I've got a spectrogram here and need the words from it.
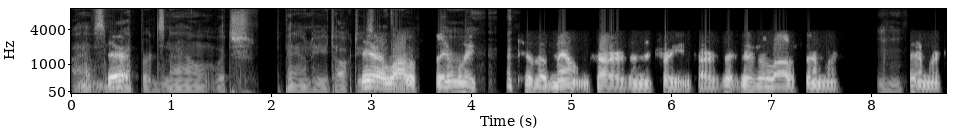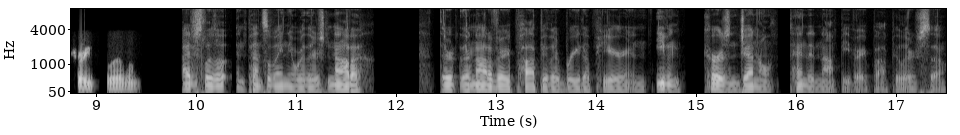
I have some There- leopards now, which depending on who you talk to, There are a lot of similar to the mountain curs and the tree curs. There's a lot of similar Mhm. similar treats with them. I just live in Pennsylvania where there's not a they're they're not a very popular breed up here, and even curs in general tend to not be very popular. So,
